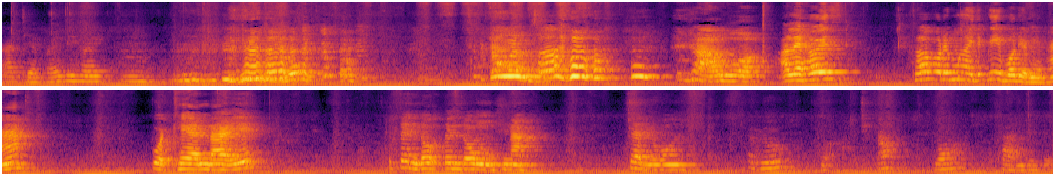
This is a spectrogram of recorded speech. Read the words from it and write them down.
อาเจ็บไปดิเฮ้ยอืมชาหัวอะไรเฮ้ยเธอบ่ได้เมื่อยจักดีบ่เดี๋ยวนี้ฮะปวดแขนไหนเต้นโดดเต้นดงสินะแซ่บอยู่บ่ อายุบ่ทานอยู่เด้อ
